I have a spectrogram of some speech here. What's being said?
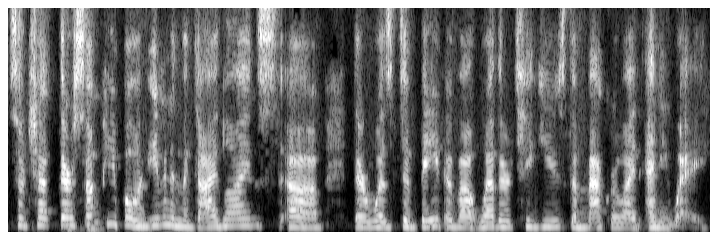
So, Chuck, there are some people, and even in the guidelines, uh, there was debate about whether to use the macrolide anyway,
